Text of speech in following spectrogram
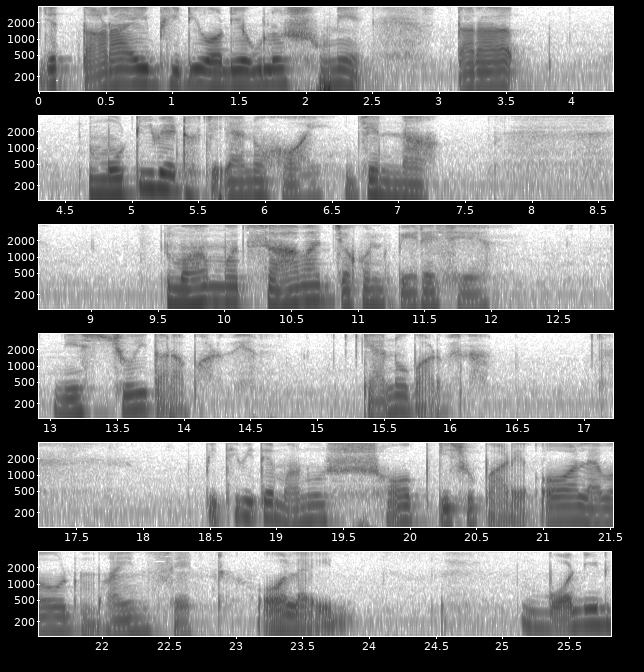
যে তারা এই ভিডিও অডিওগুলো শুনে তারা মোটিভেট হচ্ছে যেন হয়, যে না মোহাম্মদ শাহবাজ যখন পেরেছে, নিশ্চয়ই তারা পারবে কেন পারবে না? পৃথিবীতে মানুষ সব কিছু পারে অল অ্যাবাউট মাইন্ডসেট অল বডির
